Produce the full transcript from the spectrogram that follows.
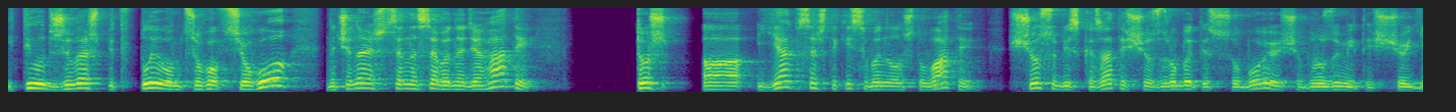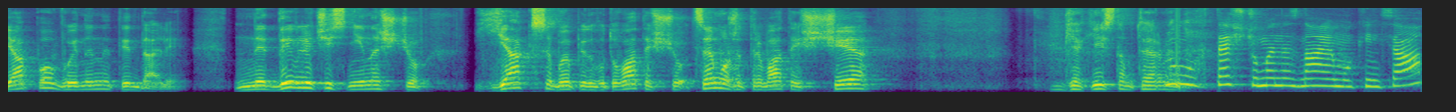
І ти от живеш під впливом цього всього, починаєш все на себе надягати. Тож, а, як все ж таки себе налаштувати, що собі сказати, що зробити з собою, щоб розуміти, що я повинен іти далі, не дивлячись ні на що. Як себе підготувати, що це може тривати ще якийсь там термін? Ну, те, що ми не знаємо кінця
